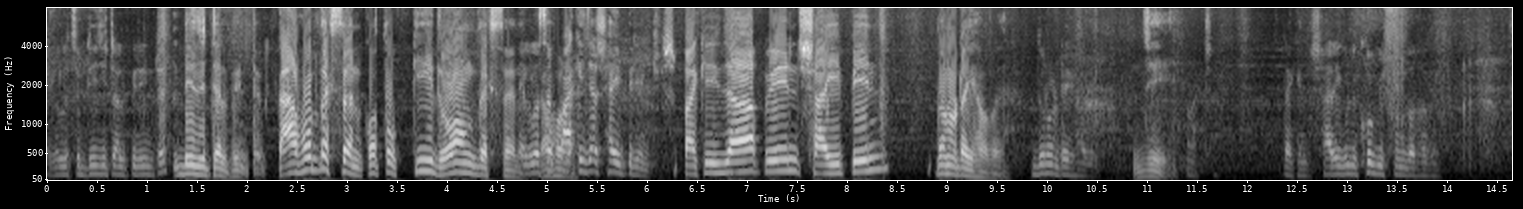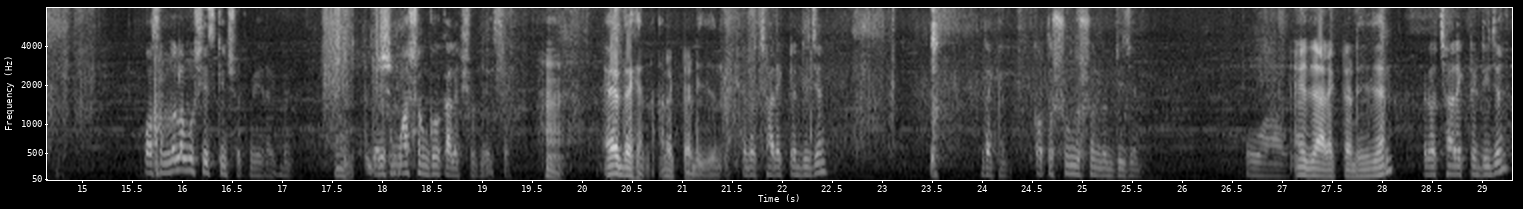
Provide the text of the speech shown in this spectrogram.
এগুলো হচ্ছে ডিজিটাল প্রিন্টের ডিজিটাল প্রিন্টের কাপড় দেখছেন? কত কি রং দেখছেন? এগুলো হচ্ছে। পাকিজার sari print Pakiza print Shahi print দোনোটাই হবে। দুটোটাই হবে। জি। আচ্ছা। দেখেন শাড়িগুলি খুবই সুন্দর হবে। পছন্দ হলে অবশ্যই স্ক্রিনশট নিয়ে রাখবেন। এরকম অসংখ্য কালেকশন রয়েছে। হ্যাঁ। এই দেখেন আরেকটা ডিজাইন এটা হচ্ছে আরেকটা ডিজাইন দেখেন কত সুন্দর সুন্দর ডিজাইন ওয়াও এই যে আরেকটা ডিজাইন এটা হচ্ছে আরেকটা ডিজাইন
